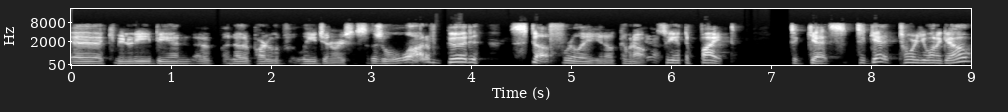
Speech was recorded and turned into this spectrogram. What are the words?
uh, community being a, another part of lead generation. So there's a lot of good stuff, really, you know, coming out. Yeah. So you have to fight to get to get to where you want to go.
